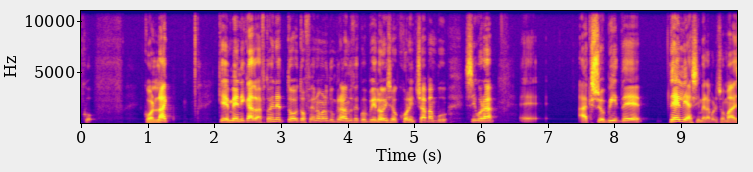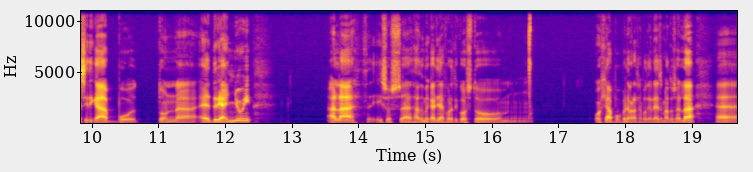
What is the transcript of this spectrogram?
κο- κολλά και μένει κάτω. Αυτό είναι το, το φαινόμενο του ground effect που επιλόγησε ο Colin Chapman που σίγουρα ε, αξιοποιείται τέλεια σήμερα από τις ομάδες, ειδικά από τον α, Adrian Newey. Αλλά ίσως α, θα δούμε κάτι διαφορετικό στο... Όχι από πλευράς αποτελέσματος, αλλά ε,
